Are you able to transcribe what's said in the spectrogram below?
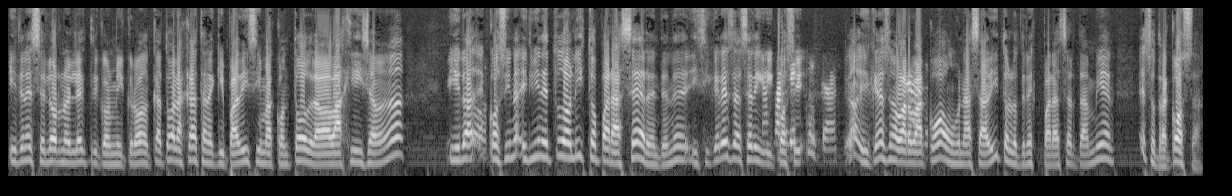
y tenés el horno eléctrico, el microondas, acá todas las casas están equipadísimas con todo, la vajilla, ¿verdad? Y la, cocina y viene todo listo para hacer, ¿entendés? Y si querés hacer y, y cocinar, bandejitas. y querés una barbacoa o un asadito, lo tenés para hacer también, es otra cosa.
